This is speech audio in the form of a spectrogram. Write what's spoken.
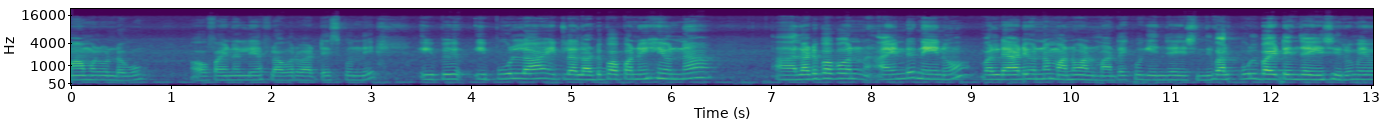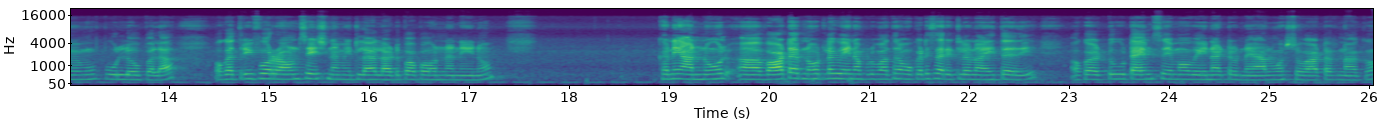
మామూలు ఉండవు. ఫైనల్లీ ఆ ఫ్లవర్ పట్టేసుకుంది. ఈ ఈ పూల ఇట్లా లడ్డు పాపని ఉన్న ఆ, లడ్డు పాప అండ్ నేను వాళ్ళ డాడీ ఉన్న మను అనమాట ఎక్కువగా ఎంజాయ్ చేసింది. వాళ్ళు పూల్ బయట ఎంజాయ్ చేసిర్రు. మేమేమో పూల్ లోపల ఒక త్రీ ఫోర్ రౌండ్స్ వేసినాం ఇట్లా లడ్డు పాప ఉన్న నేను. కానీ ఆ నో వాటర్ నోట్లోకి పోయినప్పుడు మాత్రం ఒకటేసారి ఇట్లా అవుతుంది ఒక టూ టైమ్స్ ఏమో పోయినట్టు ఉన్నాయి ఆల్మోస్ట్ వాటర్ నాకు.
